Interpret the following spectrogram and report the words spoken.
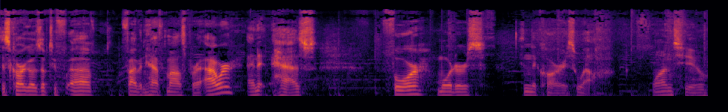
This car goes up to uh, five and a half miles per hour, and it has four motors in the car as well. One, two,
